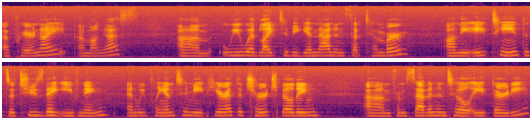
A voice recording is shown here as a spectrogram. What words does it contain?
a prayer night among us. Um, we would like to begin that in September on the 18th. It's a Tuesday evening, and we plan to meet here at the church building um, from 7 until 8:30.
